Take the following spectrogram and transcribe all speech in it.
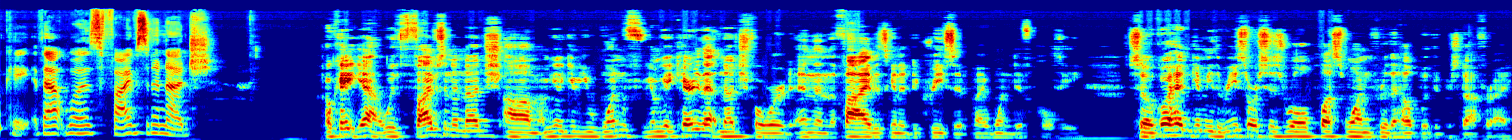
Okay, that was fives and a nudge. Okay, yeah, with fives and a nudge, um, I'm gonna give you one. I'm gonna carry that nudge forward, and then the five is gonna decrease it by one difficulty. So go ahead and give me the resources roll plus one for the help with the Christophori.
